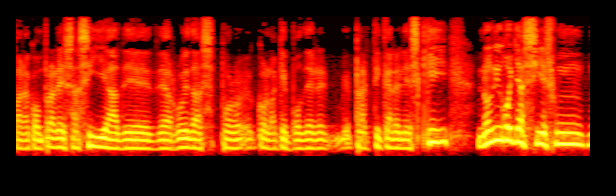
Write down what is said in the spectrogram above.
para comprar esa silla de, ruedas con la que poder practicar el esquí? No digo ya si es un,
